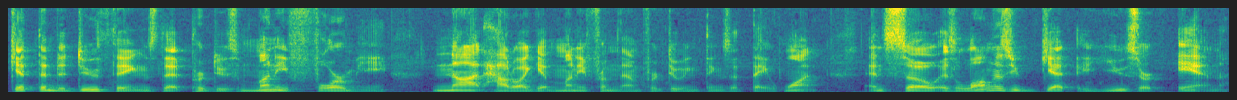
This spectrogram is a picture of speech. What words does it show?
get them to do things that produce money for me, not how do I get money from them for doing things that they want? And so, as long as you get a user in,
